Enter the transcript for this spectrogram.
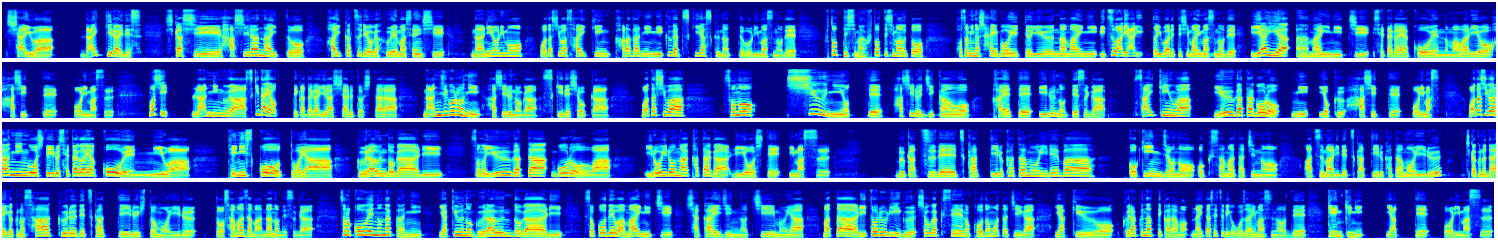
シャイは大嫌いです。しかし、走らないと肺活量が増えませんし、何よりも私は最近体に肉がつきやすくなっておりますので、太ってしまう、太ってしまうと、細身のシャイボーイという名前に偽りありと言われてしまいますので、いやいや、毎日世田谷公園の周りを走っております。もし、ランニングが好きだよって方がいらっしゃるとしたら、何時頃に走るのが好きでしょうか？私は、その週によって走る時間を変えているのですが、最近は夕方頃によく走っております。私がランニングをしている世田谷公園には、テニスコートやグラウンドがあり、その夕方頃はいろいろな方が利用しています。部活で使っている方もいれば、ご近所の奥様たちの集まりで使っている方もいる。近くの大学のサークルで使っている人もいる。と様々なのですが、その公園の中に野球のグラウンドがあり、そこでは毎日社会人のチームや、またリトルリーグ、小学生の子供たちが野球を暗くなってからも泣いた設備がございますので、元気にやっております。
